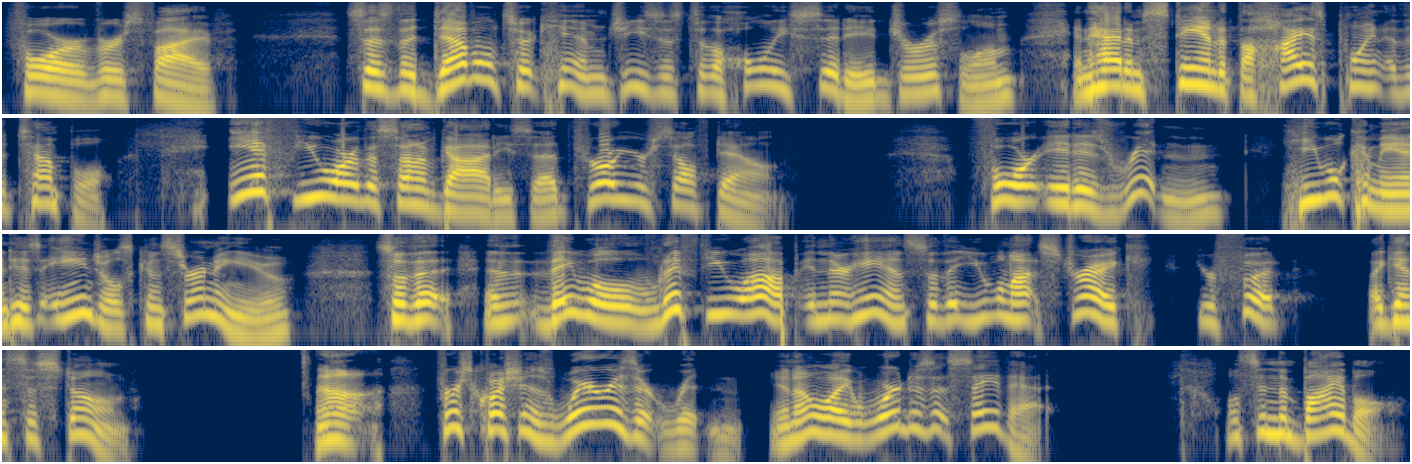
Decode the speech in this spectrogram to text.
4, verse 5 says the devil took him jesus to the holy city jerusalem and had him stand at the highest point of the temple. If you are the son of god he said throw yourself down. For it is written he will command his angels concerning you so that they will lift you up in their hands so that you will not strike your foot against a stone now first question is where is it written? You know like where does it say that? Well it's in the bible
